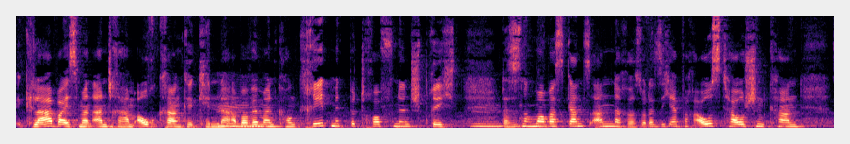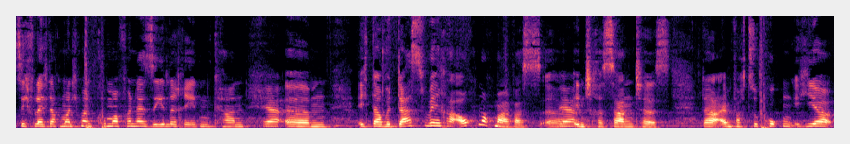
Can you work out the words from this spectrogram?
Mhm. Klar weiß man, andere haben auch kranke Kinder, mhm. aber wenn man konkret mit Betroffenen spricht, mhm. das ist nochmal was ganz anderes. Oder sich einfach austauschen kann, sich vielleicht auch manchmal Kummer von der Seele reden kann. Ja. Ähm, ich glaube, das wäre auch nochmal was äh, ja. Interessantes, da einfach zu gucken, hier,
